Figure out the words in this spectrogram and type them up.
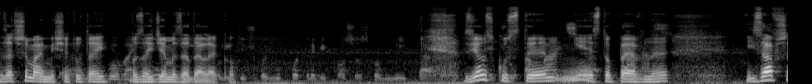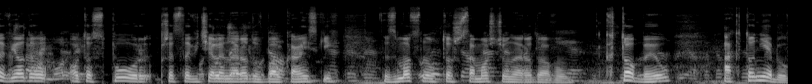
Zatrzymajmy się tutaj, bo zajdziemy za daleko. W związku z tym nie jest to pewne, i zawsze wiodą o to spór przedstawiciele narodów bałkańskich z mocną tożsamością narodową. Kto był, a kto nie był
